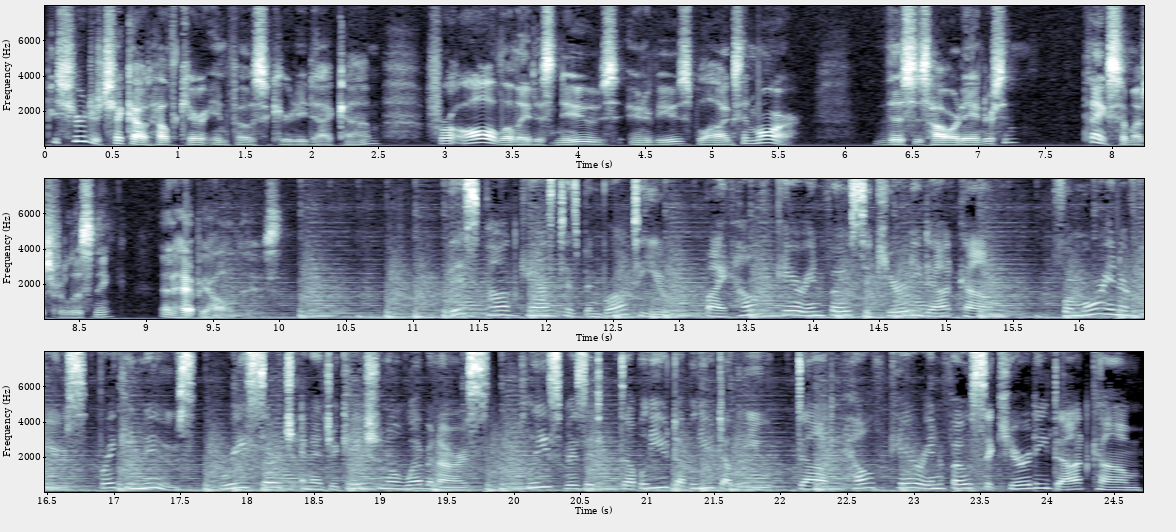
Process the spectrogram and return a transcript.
Be sure to check out healthcareinfosecurity.com for all the latest news, interviews, blogs, and more. This is Howard Anderson. Thanks so much for listening, and happy holidays. This podcast has been brought to you by healthcareinfosecurity.com. For more interviews, breaking news, research, and educational webinars, please visit www.healthcareinfosecurity.com.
